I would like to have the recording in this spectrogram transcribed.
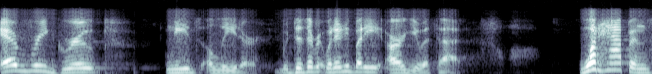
every group needs a leader. Does every, would anybody argue with that? What happens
